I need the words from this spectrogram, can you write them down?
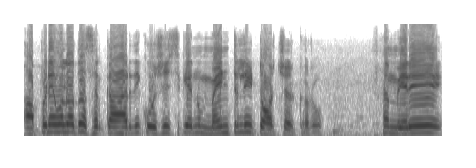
ਆਪਣੇ ਵੱਲੋਂ ਤਾਂ ਸਰਕਾਰ ਦੀ ਕੋਸ਼ਿਸ਼ ਕਿ ਇਹਨੂੰ ਮੈਂਟਲੀ ਟੌਰਚਰ ਕਰੋ। ਮੇਰੇ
